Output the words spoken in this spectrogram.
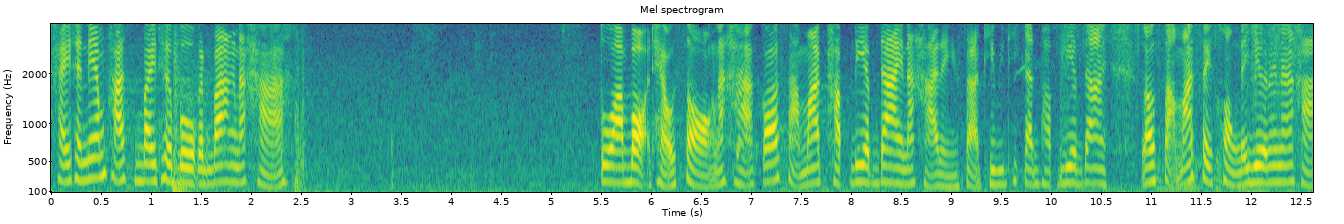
ไทเทเนียมพ u s ไบเทอร์โบกันบ้างนะคะ ตัวเบาะแถว 2 นะคะ ก็สามารถพับเรียบได้นะคะเดี๋ยวสาธิตวิธีการพับเรียบได้ เราสามารถใส่ของได้เยอะเลยนะคะ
